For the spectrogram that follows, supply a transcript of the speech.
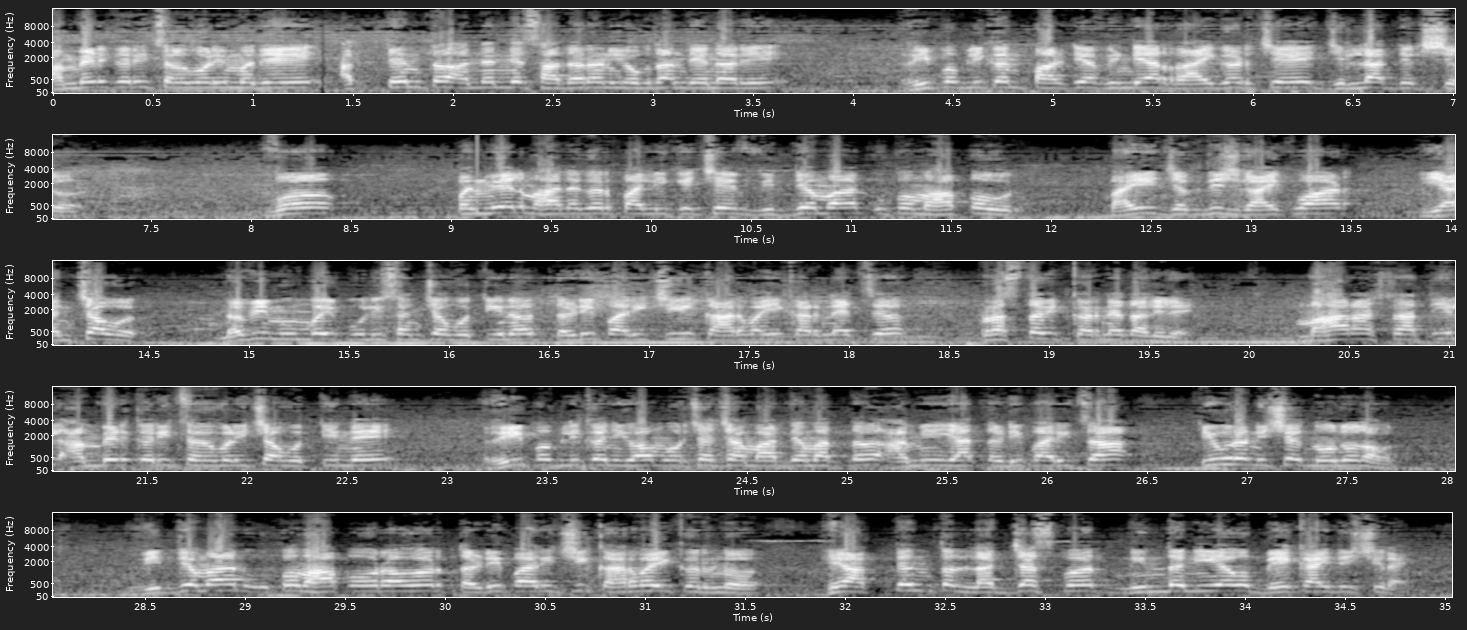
आंबेडकरी चळवळीमध्ये अत्यंत अनन्यसाधारण योगदान देणारे रिपब्लिकन पार्टी ऑफ इंडिया रायगडचे जिल्हाध्यक्ष व पनवेल महानगरपालिकेचे विद्यमान उपमहापौर भाई जगदीश गायकवाड यांच्यावर नवी मुंबई पोलिसांच्या वतीनं तडीपारीची कारवाई करण्याचं प्रस्तावित करण्यात आलेलं आहे. महाराष्ट्रातील आंबेडकरी चळवळीच्या वतीने रिपब्लिकन युवा मोर्चाच्या माध्यमातून आम्ही या तडीपारीचा तीव्र निषेध नोंदवत आहोत. विद्यमान उपमहापौरावर तडीपारीची कारवाई करणं हे अत्यंत लज्जास्पद निंदनीय व बेकायदेशीर आहे.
